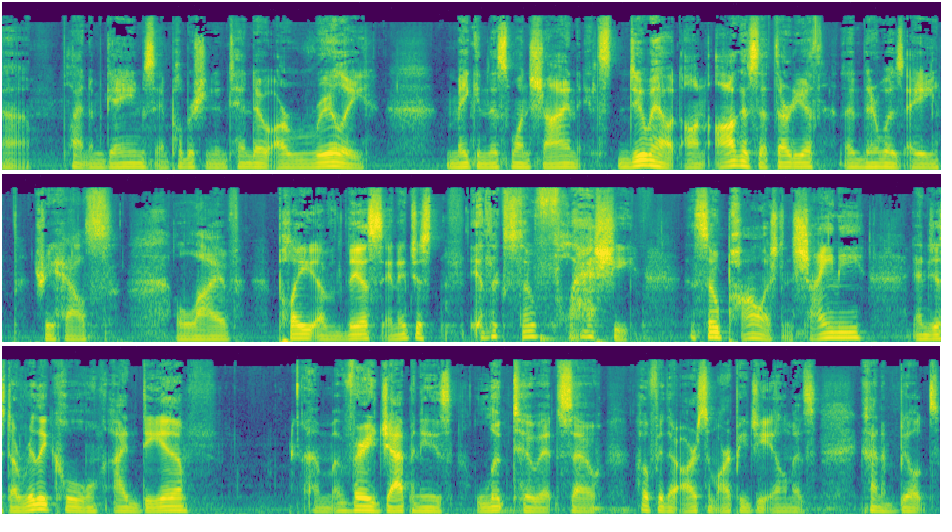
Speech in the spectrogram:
Uh, Platinum Games and Publishing Nintendo are really making this one shine. It's due out on August the 30th, and there was a Treehouse live play of this, and it just it looks so flashy, it's so polished and shiny, and just a really cool idea. Um, a very Japanese look to it. So hopefully there are some RPG elements kind of built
